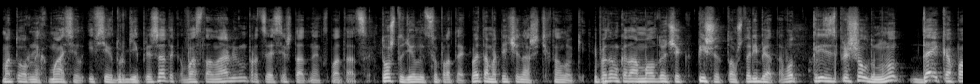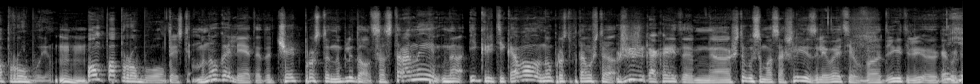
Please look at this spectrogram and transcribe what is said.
моторных масел и всех других присадок восстанавливаем в процессе штатной эксплуатации. То, что делает Супротек. В этом отличие нашей технологии. И потом, когда молодой человек пишет о том, что, ребята, вот кризис пришел, думаю, ну, дай-ка попробую. Он попробовал. То есть много лет этот человек просто наблюдал со стороны на- и критиковал, ну, просто потому что жижа какая-то, м, что вы с ума сошли, заливаете в двигатель э, какой-то...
